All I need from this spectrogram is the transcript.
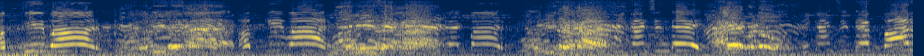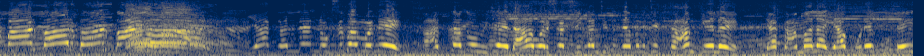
अबकी बार! मोदी सरकार! अबकी बार! मोदी सरकार! एक बार! मोदी सरकार! श्रीकांत शिंदे! शिंदे बार बार बार बार बार बार या कल्याण लोकसभामध्ये आजचा जो विजय दहा वर्षात श्रीकांत शिंदे साहेबांनी जे काम केलंय त्या कामाला यापुढे कुठेही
